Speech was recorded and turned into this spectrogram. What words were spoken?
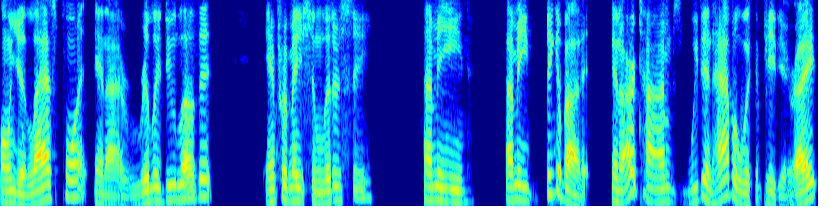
On your last point, and I really do love it, information literacy. I mean, I mean, think about it. In our times, we didn't have a Wikipedia, right?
